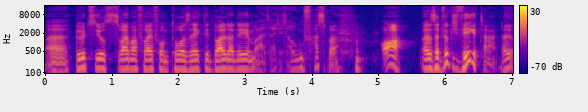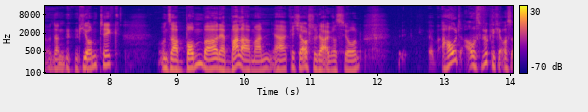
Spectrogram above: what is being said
Äh, Bözius zweimal frei vorm Tor, sägt den Ball daneben. Also, das ist auch unfassbar. Oh, also, das hat wirklich wehgetan. Ne? Und dann Piontek, unser Bomber, der Ballermann, ja, kriegt ja auch schon wieder Aggression. Haut aus wirklich aus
